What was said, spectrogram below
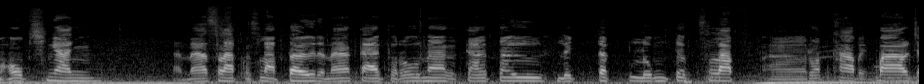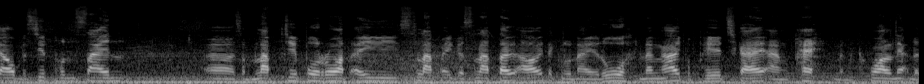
មហូបឆ្ងាញ់អាណាស្លាប់ក៏ស្លាប់ទៅអាណាកើតកូវីដ -19 ក៏កើតទៅលិចទឹកលងទឹកស្លាប់រដ្ឋាភិបាលចៅប្រសិទ្ធហ៊ុនសែនសម្រាប់ជាពលរដ្ឋអីស្លាប់អីក៏ស្លាប់ទៅឲ្យតែខ្លួនឯងរស់នឹងហើយប្រភេទឆ្កែអាំងផេះមិនខ្វល់អ្នកដ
